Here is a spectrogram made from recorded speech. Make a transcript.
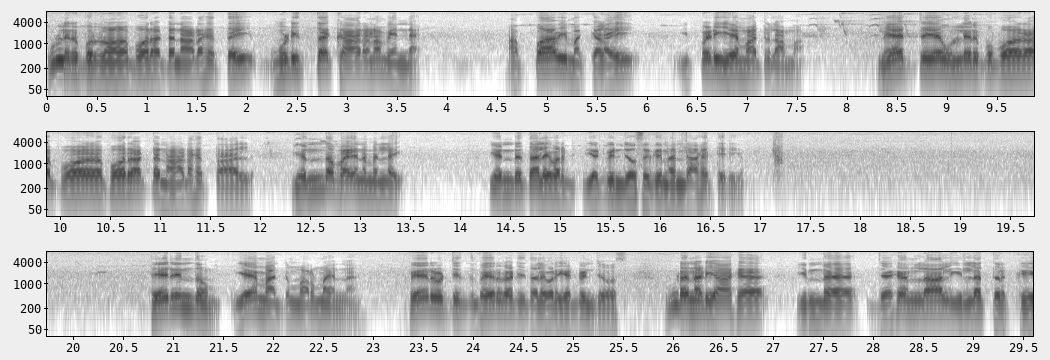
உள்ளிருப்பு போராட்ட நாடகத்தை முடித்த காரணம் என்ன? அப்பாவி மக்களை இப்படி ஏமாற்றலாமா? நேற்றைய உள்ளிருப்பு போரா போ போராட்ட நாடகத்தால் எந்த பயனுமில்லை என்று தலைவர் எட்வின் ஜோஸுக்கு நன்றாக தெரியும். தெரிந்தும் ஏமாற்றும் மர்மம் என்ன? பேரூட்சி பேரூராட்சி தலைவர் எட்வின் ஜோஸ் உடனடியாக இந்த ஜெகன்லால் இல்லத்திற்கு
